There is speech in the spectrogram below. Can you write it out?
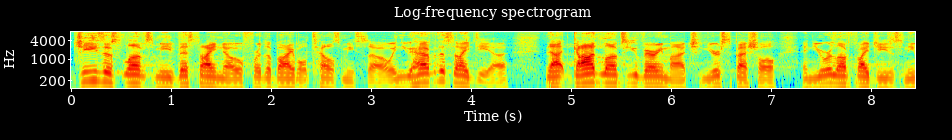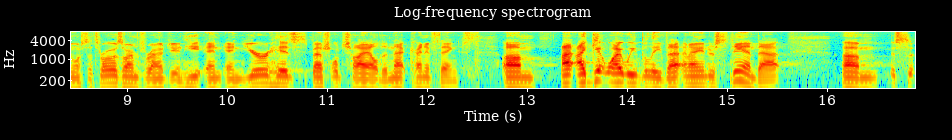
Jesus loves me, this I know, for the Bible tells me so. And you have this idea that God loves you very much, and you're special, and you're loved by Jesus, and He wants to throw His arms around you, and, he, and, and you're His special child, and that kind of thing. Um, I, I get why we believe that, and I understand that. Um, so,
